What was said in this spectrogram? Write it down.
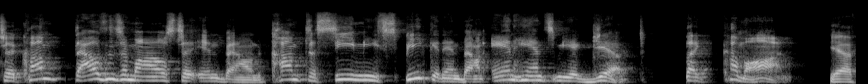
to come thousands of miles to inbound, come to see me speak at inbound, and hands me a gift. Like, come on. Yeah.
